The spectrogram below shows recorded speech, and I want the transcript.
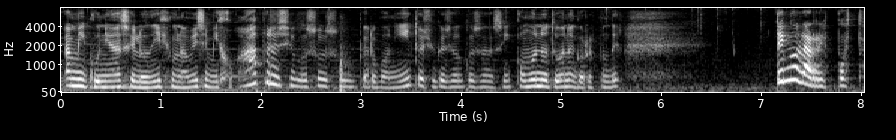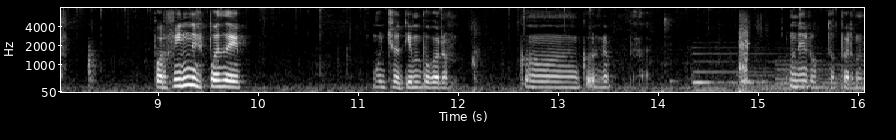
A mi cuñada se lo dije una vez y me dijo, ah, pero si vos sos súper bonito, yo que sé, cosas así, ¿cómo no te van a corresponder? Tengo la respuesta. Por fin, después de mucho tiempo con, con, un erupto, perdón.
